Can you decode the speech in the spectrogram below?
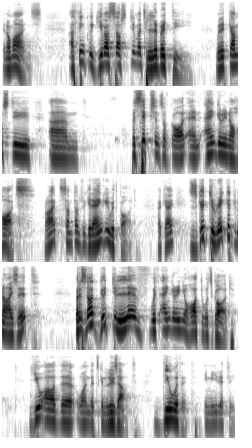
in our minds. I think we give ourselves too much liberty when it comes to um, perceptions of God and anger in our hearts, right? Sometimes we get angry with God, okay? It's good to recognize it, but it's not good to live with anger in your heart towards God. You are the one that's going to lose out. Deal with it immediately,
